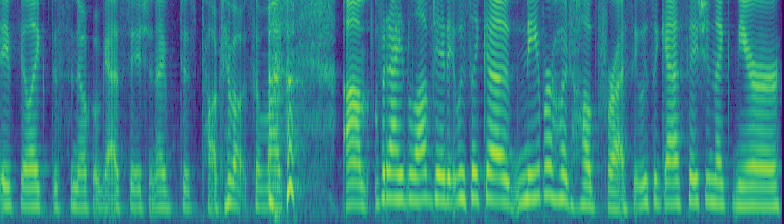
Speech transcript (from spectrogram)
I feel like the sunoco gas station i've just talked about so much um but i loved it it was like a neighborhood hub for us it was a gas station like near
